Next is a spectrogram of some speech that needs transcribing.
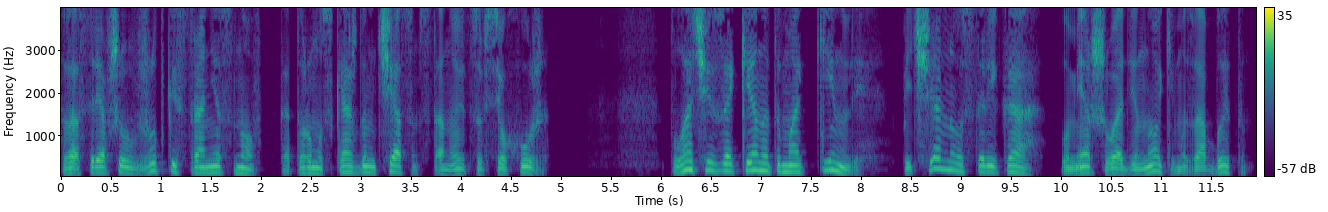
застрявшего в жуткой стране снов, которому с каждым часом становится все хуже. Плачу из-за Кеннета МакКинли, печального старика, умершего одиноким и забытым.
